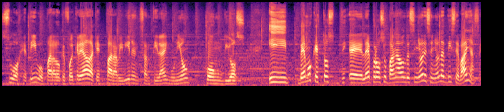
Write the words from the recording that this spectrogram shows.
su objetivo para lo que fue creada, que es para vivir en santidad, en unión con Dios. Y vemos que estos eh, leprosos van a donde el Señor y el Señor les dice, váyanse,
